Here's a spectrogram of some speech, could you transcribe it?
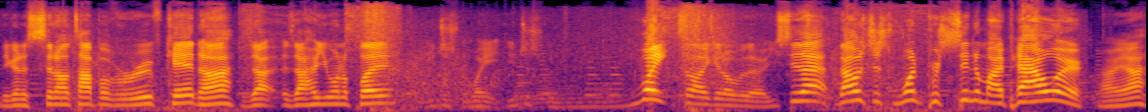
You're gonna sit on top of a roof, kid, huh? Is that is that how you wanna play? Wait. You just wait till I get over there. You see that? That was just 1% of my power. Oh, yeah?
